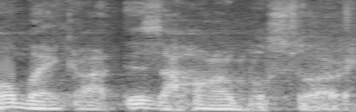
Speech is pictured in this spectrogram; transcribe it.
Oh my God, this is a horrible story.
